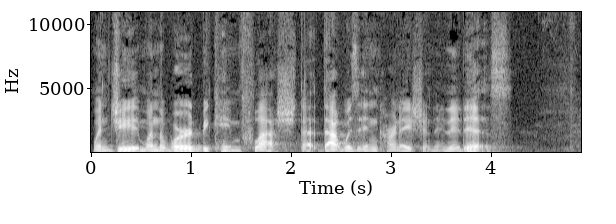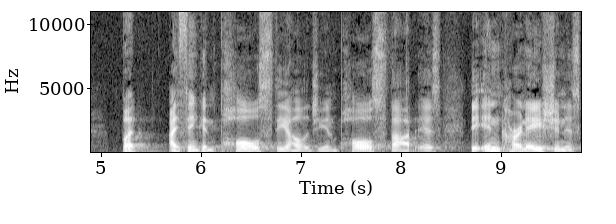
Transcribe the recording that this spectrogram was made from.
when, G, when the Word became flesh, that, that was incarnation, and it is. But I think in Paul's theology and Paul's thought is the incarnation is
